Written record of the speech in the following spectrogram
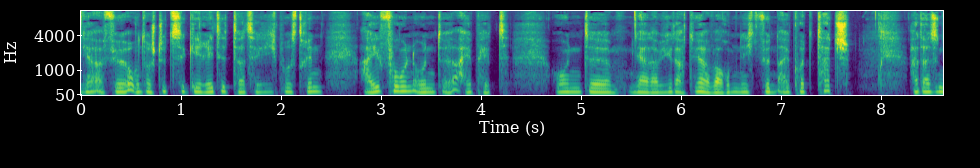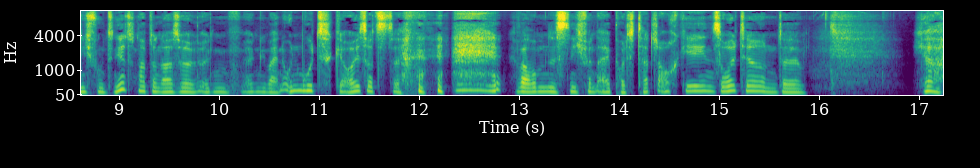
ja für unterstützte Geräte tatsächlich bloß drin iPhone und äh, iPad. Und äh, ja, da habe ich gedacht, ja, warum nicht für ein iPod Touch? Hat also nicht funktioniert und habe dann also irgendwie meinen Unmut geäußert, warum das nicht für ein iPod Touch auch gehen sollte. Und äh, ja,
